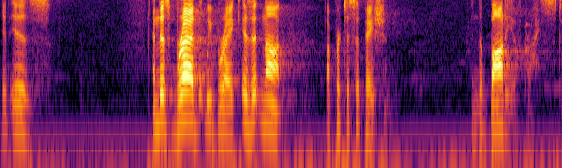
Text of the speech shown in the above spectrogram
it is. And this bread that we break, is it not a participation in the body of Christ?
